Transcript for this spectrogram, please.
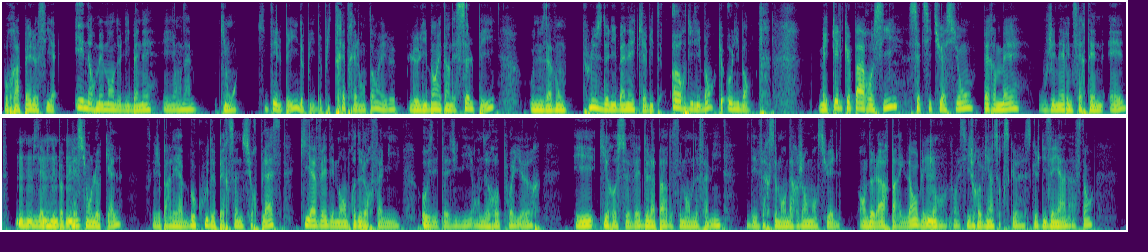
Pour rappel aussi, il y a énormément de Libanais et on a, qui ont quitté le pays depuis, depuis très très longtemps. Et le, Liban est un des seuls pays où nous avons plus de Libanais qui habitent hors du Liban qu'au Liban. Mais quelque part aussi, cette situation permet ou génère une certaine aide mhm, vis-à-vis des mhm, populations mhm. locales. Parce que j'ai parlé à beaucoup de personnes sur place qui avaient des membres de leur famille aux États-Unis, en Europe ou ailleurs, et qui recevait de la part de ses membres de famille des versements d'argent mensuels en dollars par exemple. Et mm. quand, si je reviens sur ce que, ce que je disais il y a un instant,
